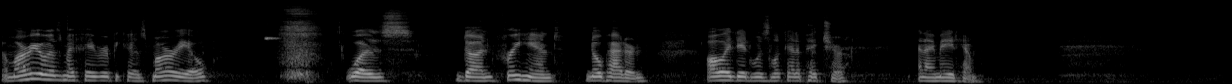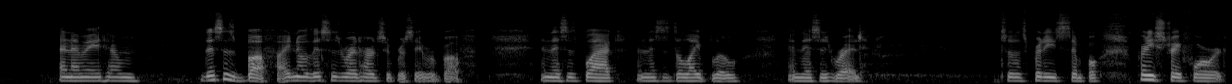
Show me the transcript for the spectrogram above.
Now Mario is my favorite because Mario was done freehand, no pattern. All I did was look at a picture and I made him. And I made him, this is buff. I know this is Red Heart Super Saver buff. And this is black, and this is the light blue, and this is red. So it's pretty simple, pretty straightforward.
